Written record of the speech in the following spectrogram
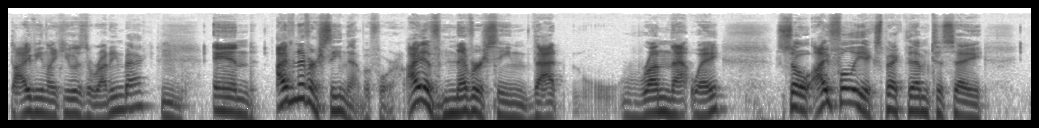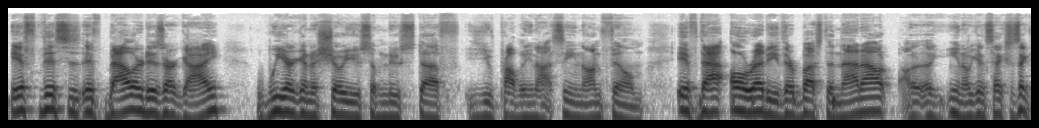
diving like he was the running back, and I've never seen that before. I have never seen that run that way. So I fully expect them to say, if this is if Ballard is our guy, we are going to show you some new stuff you've probably not seen on film. If that already they're busting that out, uh, you know, against Texas Tech.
